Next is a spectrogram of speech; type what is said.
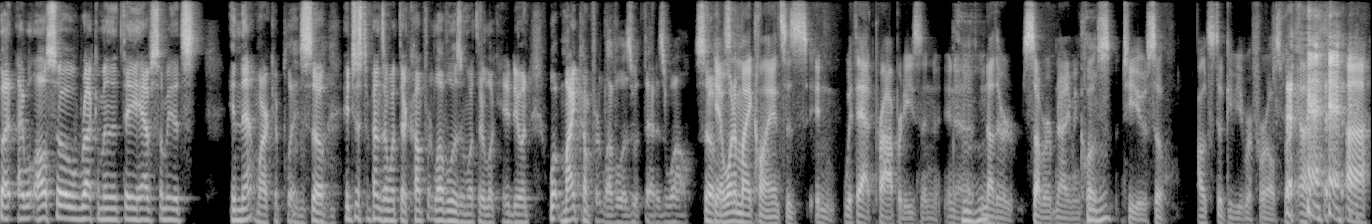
but I will also recommend that they have somebody that's in that marketplace. Mhm, So mhm. it just depends on what their comfort level is and what they're looking to do, and what my comfort level is with that as well. So Yeah, one of my clients is in with at properties in in a, Mhm. another suburb, not even close Mm-hmm. to you. So I'll still give you referrals. But uh, uh,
